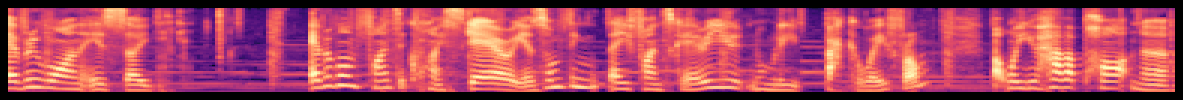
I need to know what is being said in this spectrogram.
Everyone is like everyone finds it quite scary and something they find scary you normally back away from but when you have a partner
